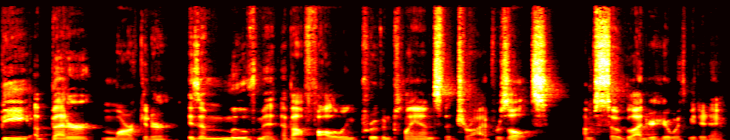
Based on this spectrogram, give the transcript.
Be a better marketer is a movement about following proven plans that drive results. I'm so glad you're here with me today.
